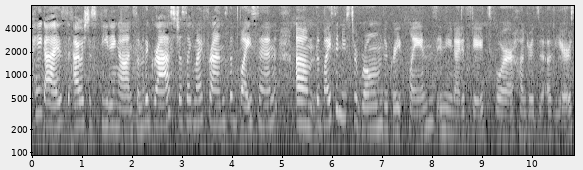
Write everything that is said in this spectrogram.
Hey guys, I was just feeding on some of the grass, just like my friends, the bison. Um, the bison used to roam the Great Plains in the United States for hundreds of years,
